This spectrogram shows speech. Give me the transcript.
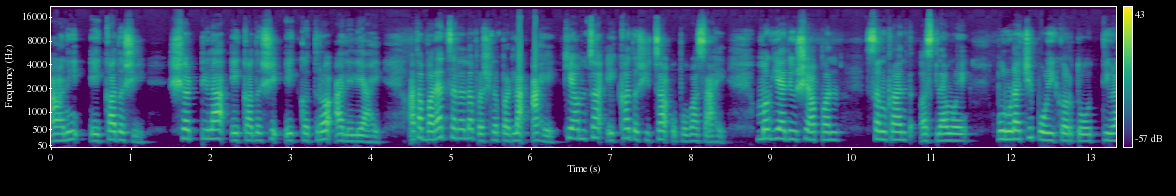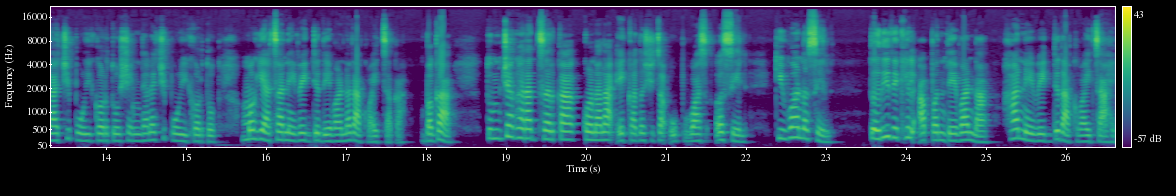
आणि एकादशी षट्टीला एकादशी एकत्र आलेली आहे. आता बऱ्याच जणांना प्रश्न पडला आहे की आमचा एकादशीचा उपवास आहे. मग या दिवशी आपण संक्रांत असल्यामुळे पुरणाची पोळी करतो तिळाची पोळी करतो शेंगदाण्याची पोळी करतो. मग याचा नैवेद्य देवांना दाखवायचा का? बघा तुमच्या घरात जर का कोणाला एकादशीचा उपवास असेल किंवा नसेल तरी देखील आपण देवांना हा नैवेद्य दाखवायचा आहे.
